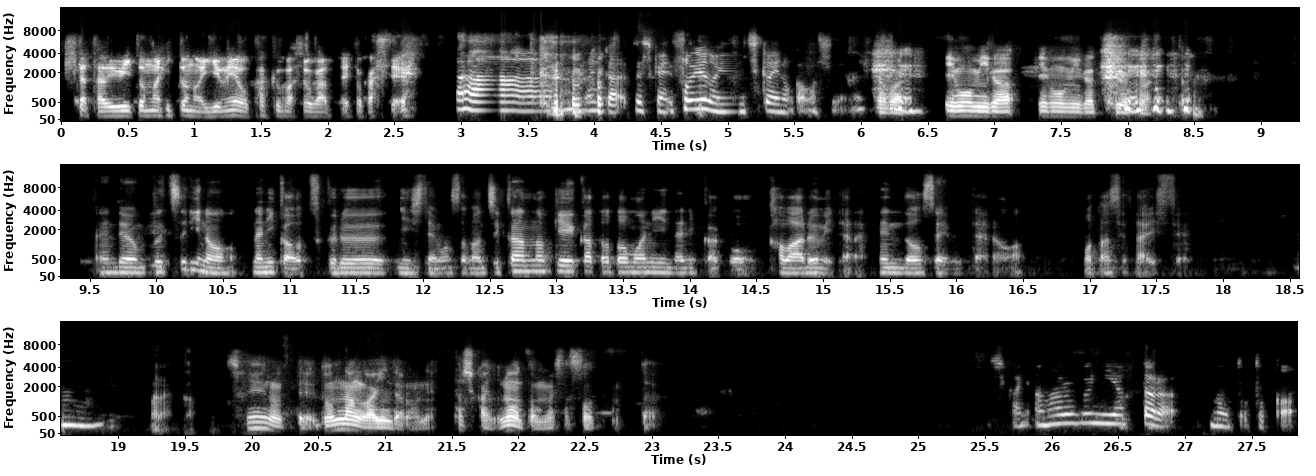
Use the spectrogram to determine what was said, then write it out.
来た旅人の人の夢を書く場所があったりとかして、ああ、なんか確かにそういうのに近いのかもしれない。やばい。エモみが、エモみが強くなった。えでも物理の何かを作るにしても、その時間の経過とともに何かこう変わるみたいな変動性みたいなのは？持たせたいっすよ。うん。まあなんか、そういうのってどんなのがいいんだろうね。確かにノートも良さそうって思った。確かにアナログにやったらノートとか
